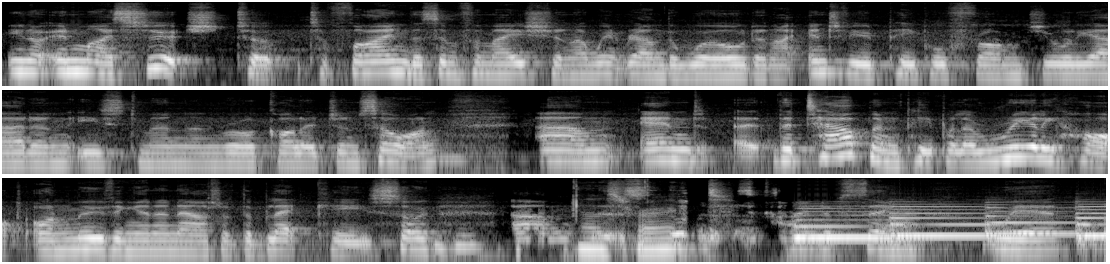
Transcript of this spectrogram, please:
you know, in my search to, to find this information, I went around the world and I interviewed people from Juilliard and Eastman and Royal College and so on. Um, and uh, the Taubman people are really hot on moving in and out of the black keys. So um, That's right. this kind of thing where.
